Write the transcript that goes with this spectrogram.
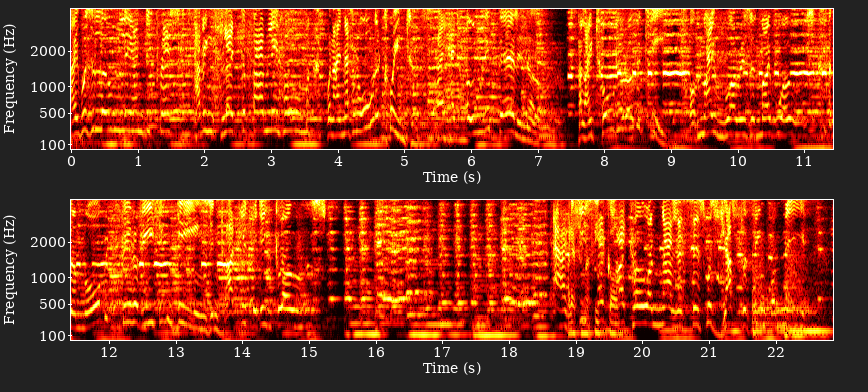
I was lonely and having fled the family home, when I met an old acquaintance I had only barely known. And I told her over tea of my worries and my woes, and a morbid fear of eating beans in tightly fitting clothes. And she said psychoanalysis was just the thing for me.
